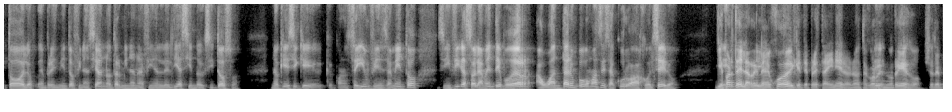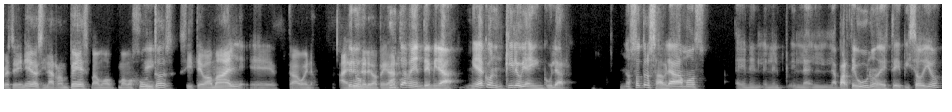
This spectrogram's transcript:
todos los emprendimientos financiados no terminan al final del día siendo exitosos. No quiere decir que, conseguir un financiamiento significa solamente poder aguantar un poco más esa curva bajo el cero. Y es parte de la regla del juego el que te presta dinero, ¿no? Está corriendo un riesgo. Yo te presto dinero, si la rompes, vamos, vamos juntos. Si te va mal, eh, está bueno. A alguno le va a pegar. Justamente, mirá, mirá con qué lo voy a vincular. Nosotros hablábamos en, la, parte 1 de este episodio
